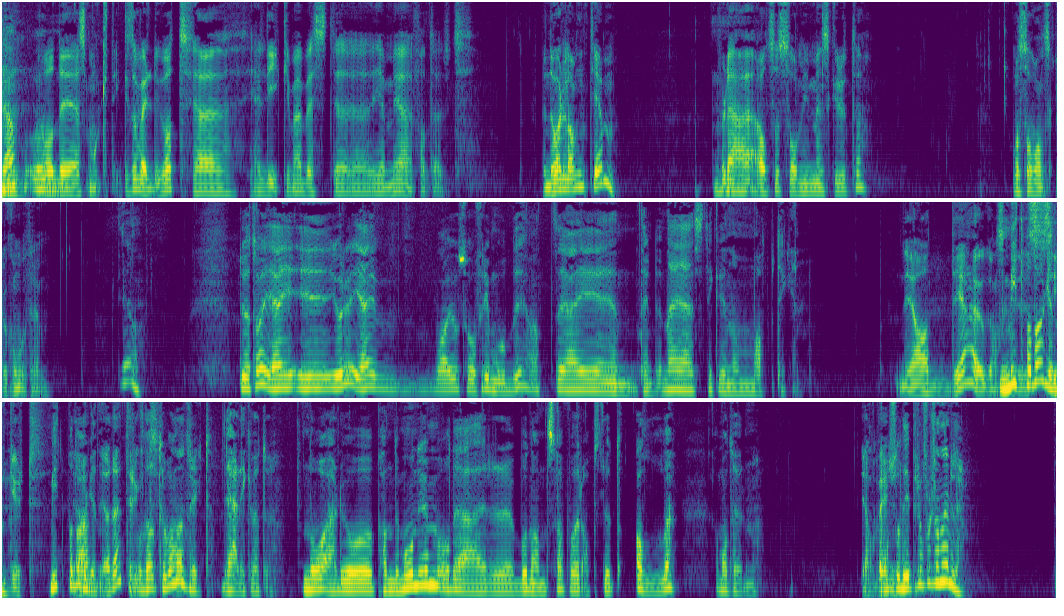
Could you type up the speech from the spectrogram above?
Ja, Og og, det smakte ikke så veldig godt. Jeg, jeg liker meg best eh, hjemme, jeg, fant jeg ut. Men det var langt hjem. For det er altså så mye mennesker ute. Og så vanskelig å komme frem. ja. Du vet hva jeg eh, gjorde? Jeg var jo så frimodig at jeg tenkte nei, jeg stikker innom matbutikken. Ja, det er jo ganske Midt på dagen. sikkert. Midt på dagen. Ja, ja det er trygt. Og da tror man det er trygt. Det er det ikke, vet du. Nå er det jo pandemonium, og det er bonanza for absolutt alle amatørene. Ja vel. Også de profesjonelle.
